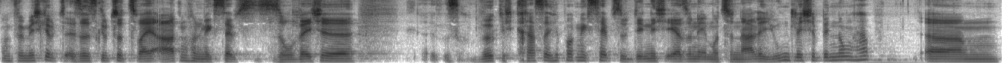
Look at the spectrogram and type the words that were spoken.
und für mich gibt also es gibt so zwei Arten von Mixtapes, so welche wirklich krasse Hip-Hop-Mixtapes, zu denen ich eher so eine emotionale jugendliche Bindung habe. Ähm,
